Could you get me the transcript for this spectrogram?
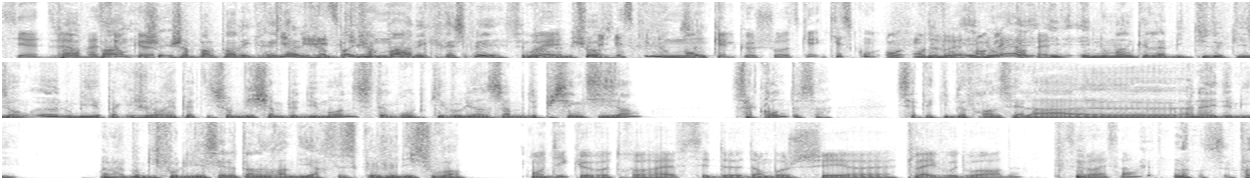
assiette. J'ai Pas- l'impression pas- que... J'en parle pas avec régal, j'en qu'il parle avec respect. C'est pas la même chose. Est-ce qu'il nous manque quelque chose? Qu'est- Qu'est-ce qu'on on, Il devrait nous- être il nous- anglais en fait? il- il nous manque l'habitude qu'ils ont eux. N'oubliez pas que je le répète, ils sont vice-champions du monde. C'est un groupe qui évolue ensemble depuis 5-6 ans. Ça compte, ça. Cette équipe de France, elle a euh, un an et demi. Voilà, donc il faut lui laisser le temps de grandir. C'est ce que je dis souvent. On dit que votre rêve, c'est de- d'embaucher euh, Clive Woodward. C'est vrai ça? Non, c'est pas.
